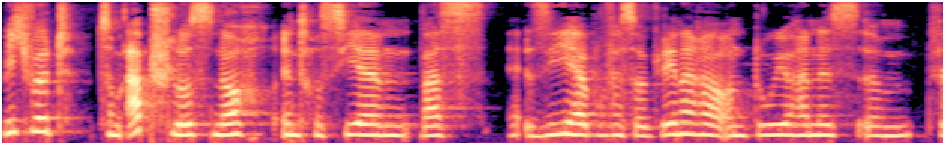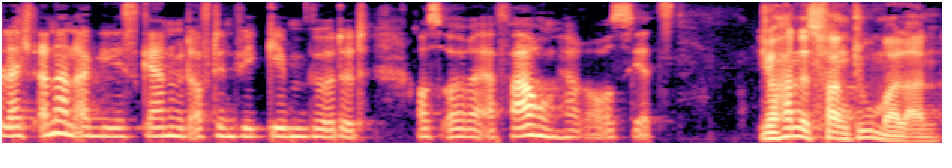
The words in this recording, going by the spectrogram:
Mich würde zum Abschluss noch interessieren, was Sie, Herr Professor Grenacher und du, Johannes, ähm, vielleicht anderen AGs gerne mit auf den Weg geben würdet, aus eurer Erfahrung heraus jetzt. Johannes, fang du mal an.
